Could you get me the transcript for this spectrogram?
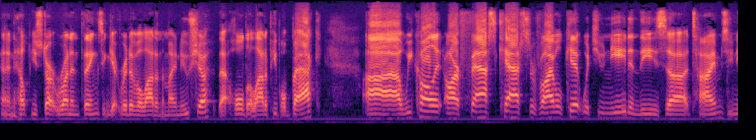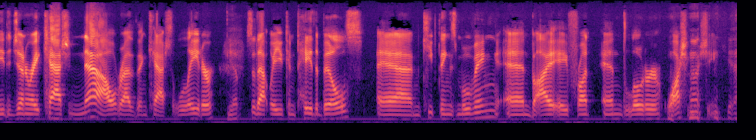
and help you start running things and get rid of a lot of the minutia that hold a lot of people back. Uh, we call it our fast cash survival kit, which you need in these uh, times. You need to generate cash now rather than cash later. Yep. So that way you can pay the bills and keep things moving and buy a front end loader washing machine. yeah.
